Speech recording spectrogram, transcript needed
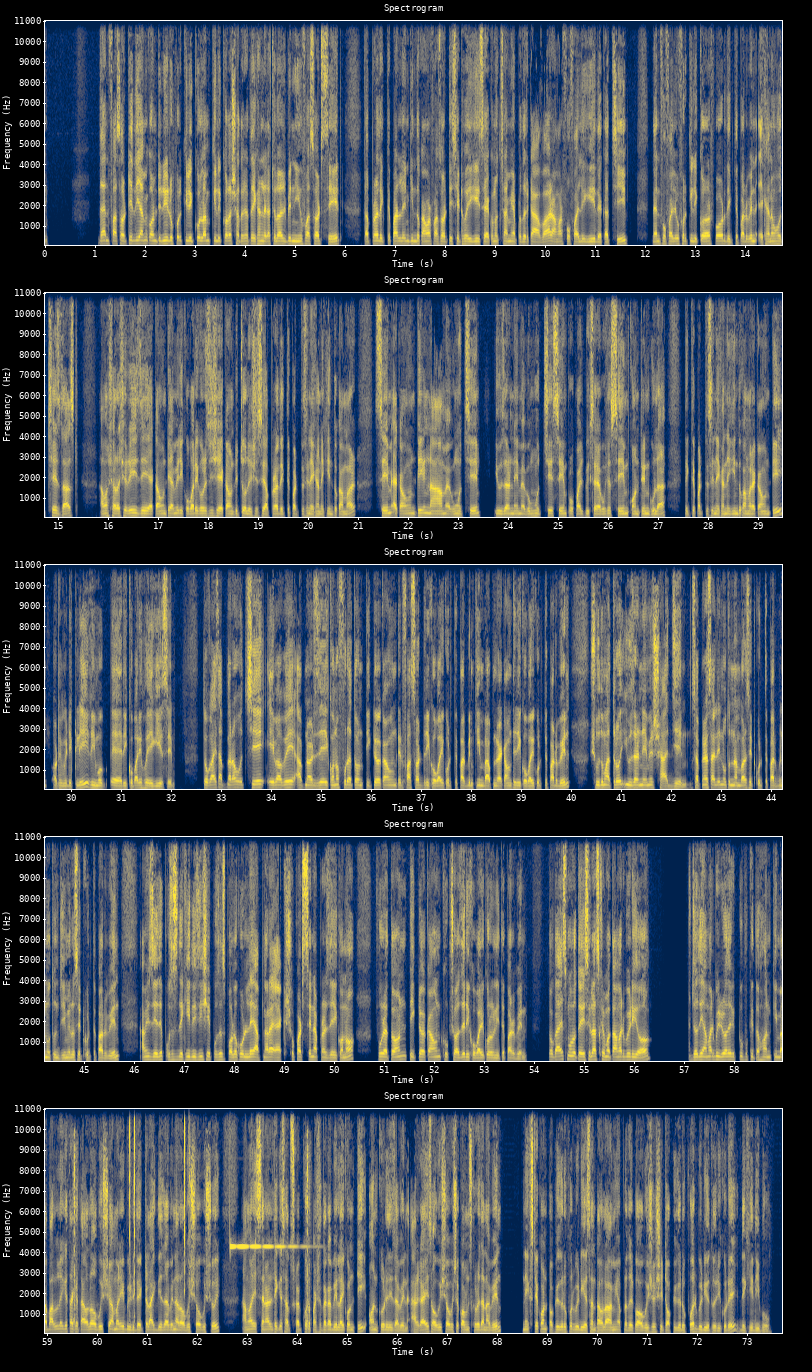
দেন পাসওয়ার্ডটি দিয়ে আমি কন্টিনিউর উপর ক্লিক করলাম। ক্লিক করার সাথে সাথে এখানে লেখা চলে আসবে নিউ পাসওয়ার্ড সেট তো আপনারা দেখতে পারলেন কিন্তু আমার পাসওয়ার্ডটি সেট হয়ে গিয়েছে। এখন হচ্ছে আমি আপনাদেরকে আবার আমার প্রোফাইলে গিয়ে দেখাচ্ছি। দেন প্রোফাইলের উপর ক্লিক করার পর দেখতে পারবেন এখানেও হচ্ছে জাস্ট আমার সরাসরি যে অ্যাকাউন্টে আমি রিকভারি করেছি, সেই অ্যাকাউন্টটি চলে এসেছে। আপনারা দেখতে পারতেছেন এখানে কিন্তু আমার সেম অ্যাকাউন্টটির নাম এবং হচ্ছে ইউজার নেম এবং হচ্ছে সেম প্রোফাইল পিকচার এবং হচ্ছে সেম কন্টেন্টগুলা দেখতে পারতেছেন, এখানে কিন্তু আমার অ্যাকাউন্টটি অটোমেটিকলি রিমুভ রিকভারি হয়ে গিয়েছে। তো গাইজ আপনারা হচ্ছে এভাবে আপনার যে কোনো পুরাতন টিকটক অ্যাকাউন্টের পাসওয়ার্ড রিকভারি করতে পারবেন কিংবা আপনার অ্যাকাউন্টে রিকভারি করতে পারবেন শুধুমাত্র ইউজার নেমের সাহায্যে। সো আপনারা চাইলে নতুন নাম্বার সেট করতে পারবেন, নতুন জিমেলও সেট করতে পারবেন। আমি যে যে প্রসেস দেখিয়ে দিয়েছি, সেই প্রসেস ফলো করলে আপনারা একশো পার্সেন্ট আপনার যে কোনো পুরাতন টিকটক অ্যাকাউন্ট খুব সহজে রিকভারি করে নিতে পারবেন। তো গাইজ মূলত এই ছিল আজকের মতো আমার ভিডিও যদি আমার ভিডিওতে একটু উপকৃত হন কিংবা ভালো লেগে থাকে, তাহলে অবশ্যই আমার এই ভিডিওতে একটা লাইক দিয়ে যাবেন। আর অবশ্যই অবশ্যই আমার এই চ্যানেলটিকে সাবস্ক্রাইব করে পাশে থাকা বেল আইকনটি অন করে দিয়ে যাবেন। আর গাইস অবশ্যই অবশ্যই কমেন্টস করে জানাবেন নেক্সটে কোন টপিকের উপর ভিডিও আসেন তাহলে আমি আপনাদেরকে অবশ্যই সেই টপিকের উপর ভিডিও তৈরি করে দেখিয়ে দিব।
